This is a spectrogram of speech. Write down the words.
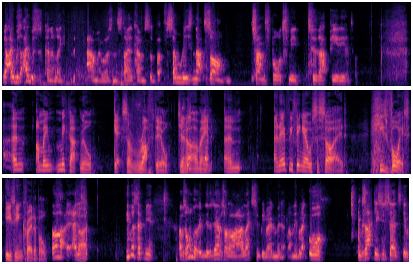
yeah, I was I was kind of like the time I was in the Style Council, but for some reason that song transports me to that period. And I mean, Mick Hucknall gets a rough deal. Do you know what I mean? And and everything else aside, his voice is incredible. Oh, I, I Like- people said to me, I was on about him the other day. I was on, oh, I like Simply Red a minute, and they were like, oh. Exactly as you said, Steve.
